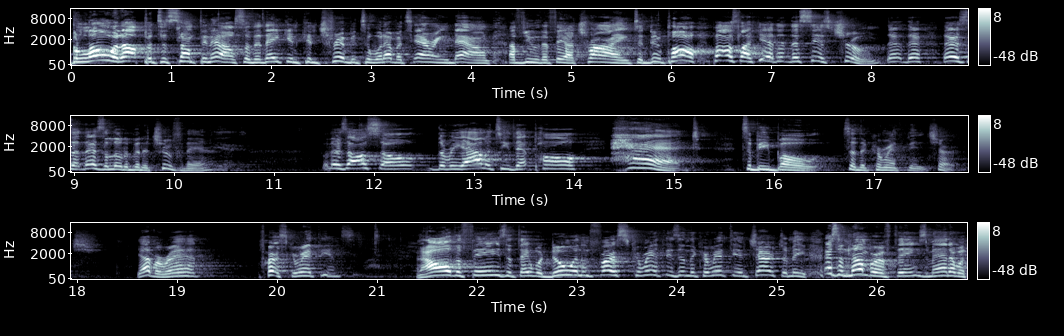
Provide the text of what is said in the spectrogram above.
blow it up into something else so that they can contribute to whatever tearing down of you that they are trying to do. Paul, Paul's like, yeah, this is true. There, there, there's, a, there's a little bit of truth there. But there's also the reality that Paul had to be bold to the Corinthian church. You ever read First Corinthians? And all the things that they were doing in First Corinthians in the Corinthian church. I mean, there's a number of things, man. There was,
